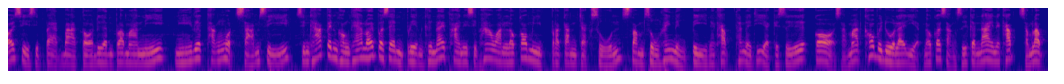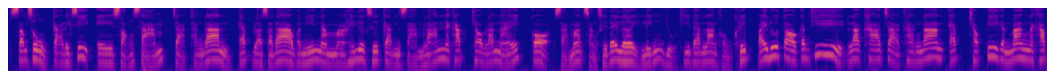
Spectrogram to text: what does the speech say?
1,148 บาทต่อเดือนประมาณนี้ มีให้เลือกทั้งหมด 3 สี สินค้าเป็นของแท้ 100%เปลี่ยนคืนได้ภายใน 15 วัน แล้วก็มีประกันจากศูนย์ซัมซุงให้ 1 ปีนะครับท่านใดที่อยากจะซื้อก็สามารถเข้าไปดูรายละเอียด แล้วก็สั่งซื้อกันได้นะครับสำหรับ Samsung Galaxy A23 จากทางด้านแอป Lazada วันนี้นำมาให้เลือกซื้อกัน 3 ล้านนะครับชอบร้านไหนก็สามารถสั่งซื้อได้เลยลิงก์อยู่ที่ด้านล่างของคลิป ไปดูต่อกันที่ราคาจากทางด้านแอป s h o p e e กันบ้างนะครับ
